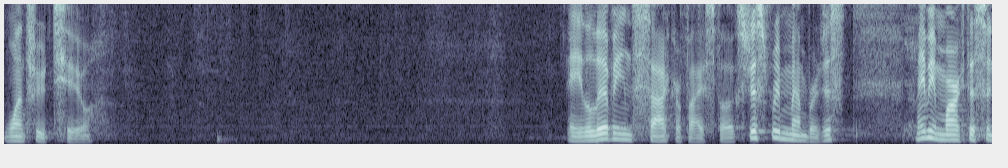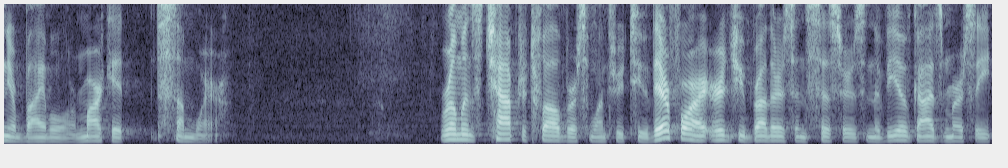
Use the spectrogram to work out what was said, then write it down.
1 through 2. A living sacrifice, folks. Just remember, just maybe mark this in your Bible or mark it somewhere. Romans chapter 12, verse 1 through 2. Therefore, I urge you, brothers and sisters, in the view of God's mercy,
